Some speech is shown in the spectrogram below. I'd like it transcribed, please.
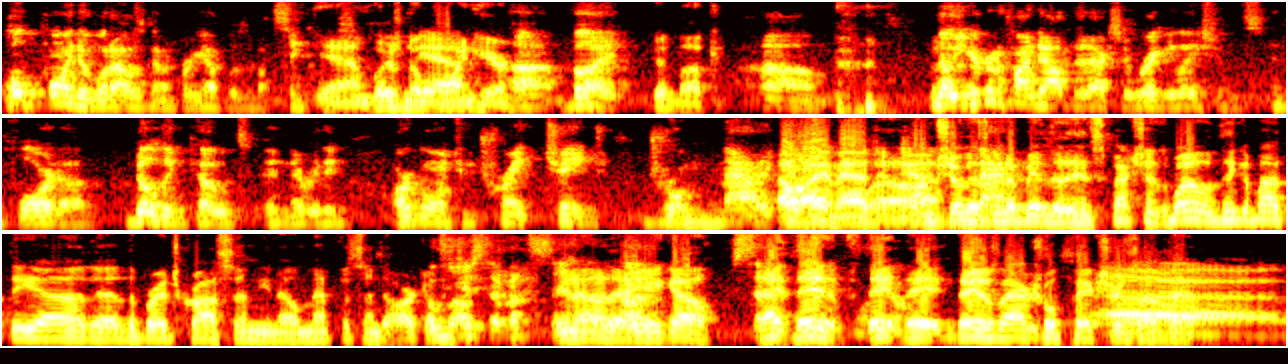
The whole point of what I was going to bring up was about sinkholes. Yeah, there's no Yeah. point here. Uh, but Good luck. um, no, you're going to find out that actually regulations in Florida, building codes and everything, are going to tra- change dramatically. Oh, I imagine. Well, yeah. I'm sure there's going to be the inspections. Well, think about the uh, the the bridge crossing, you know, Memphis into I was Arkansas. just about to say, You know, that, there uh, you go. That, they, seven- they, no, they, there's actual pictures of that. Uh,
